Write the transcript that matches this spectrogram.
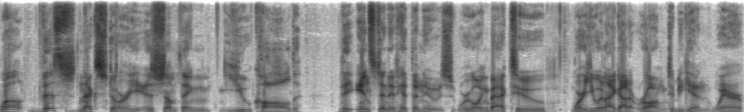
Well, this next story is something you called the instant it hit the news. We're going back to where you and I got it wrong to begin, where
